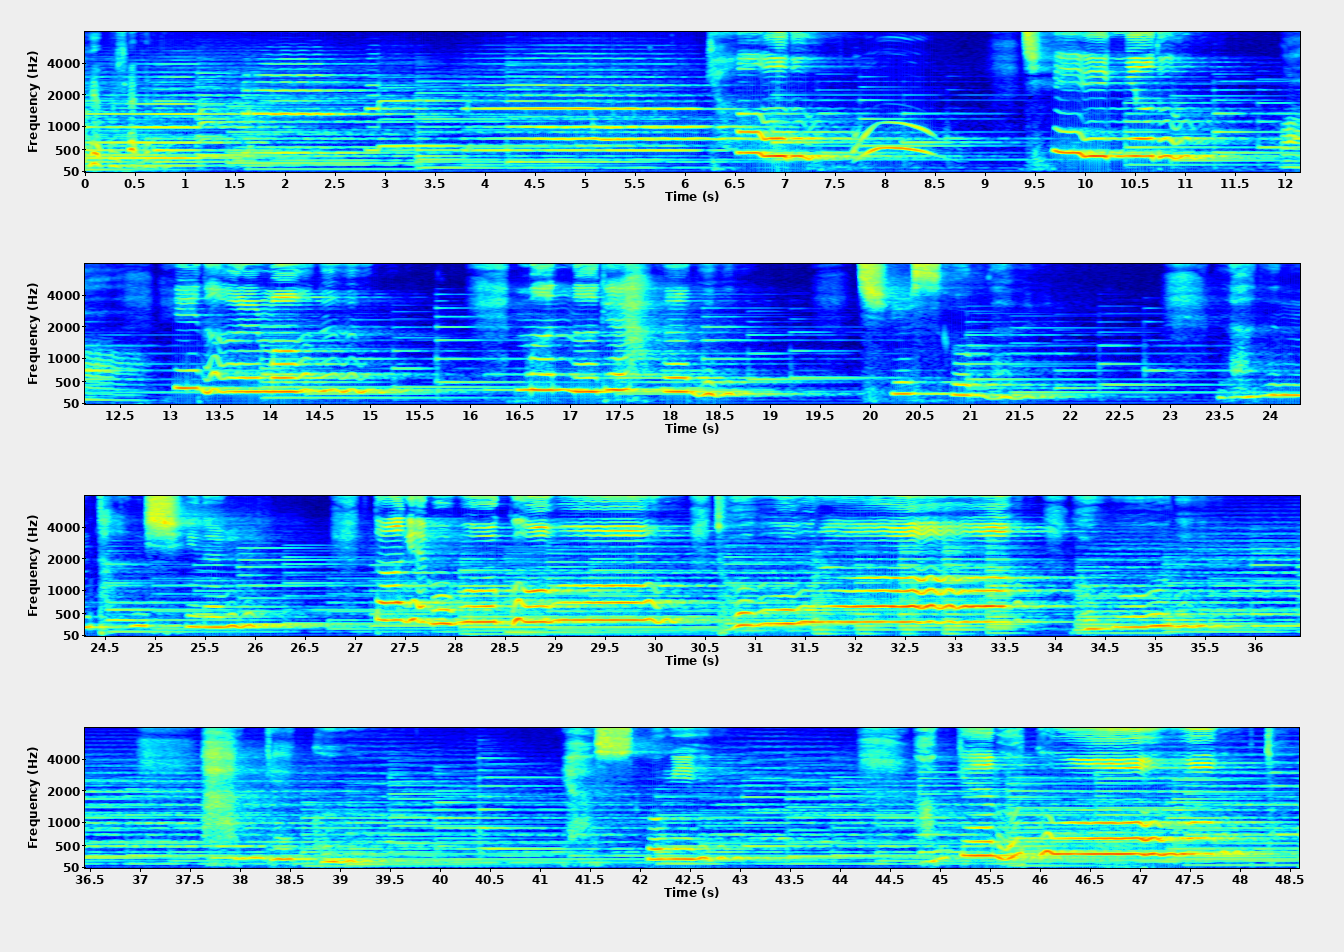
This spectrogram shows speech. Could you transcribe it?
더 예쁘셔야겠네. 겨우 직녀도 와. 이날만은 만나게 하는 질속날 나는 당신을 땅에 묻고 송이 함께 묻고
